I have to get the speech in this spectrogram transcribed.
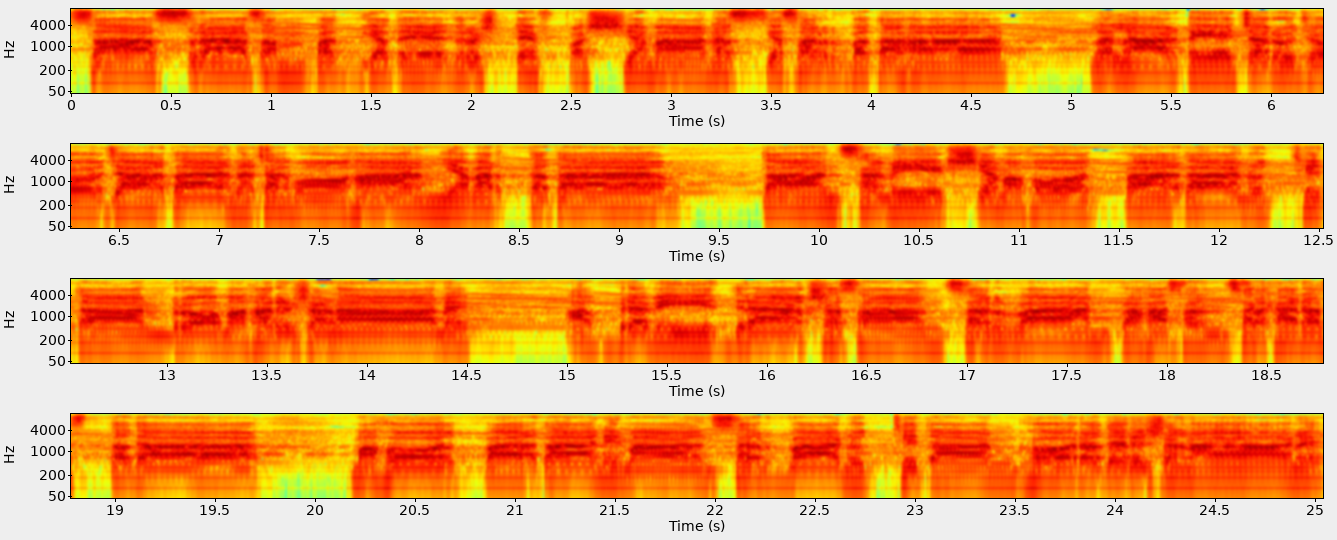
सास्रा सम्पद्यते दृष्टिः पश्यमानस्य सर्वतः। ललाटे च रुजो जाता न च मोहान्यवर्तत तान् समीक्ष्य महोत्पातानुत्थितान् रोमहर्षणान्। अब्रवीद्राक्षसान् सर्वान् प्रहसंसखरस्तदा महोत्पातानि मान् सर्वानुत्थितान् घोरदर्शनान्।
